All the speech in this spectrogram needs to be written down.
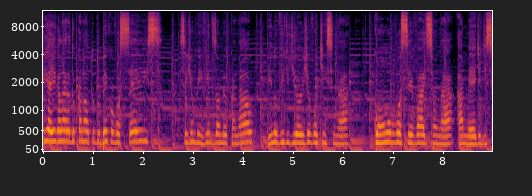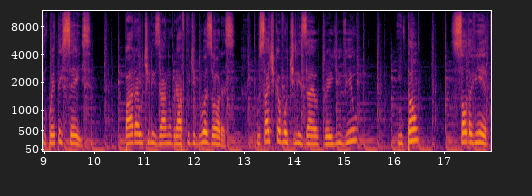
E aí galera do canal, tudo bem com vocês? Sejam bem-vindos ao meu canal e no vídeo de hoje eu vou te ensinar como você vai adicionar a média de 56 para utilizar no gráfico de duas horas. O site que eu vou utilizar é o TradingView, então solta a vinheta.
